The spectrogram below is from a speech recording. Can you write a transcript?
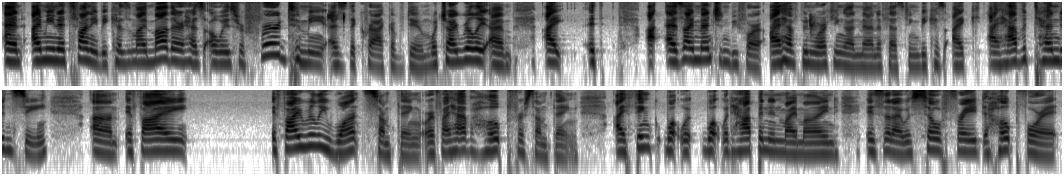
And I mean, it's funny because my mother has always referred to me as the crack of doom, which I really am. I it as I mentioned before, I have been working on manifesting because I I have a tendency, um, if I if I really want something or if I have hope for something, I think what w- what would happen in my mind is that I was so afraid to hope for it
